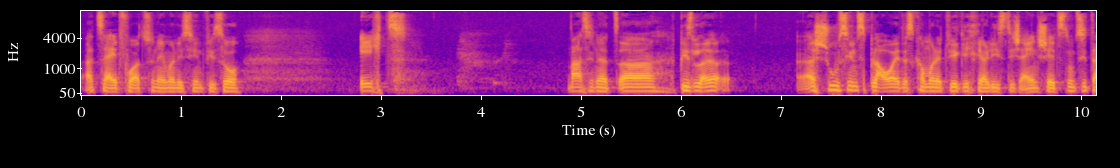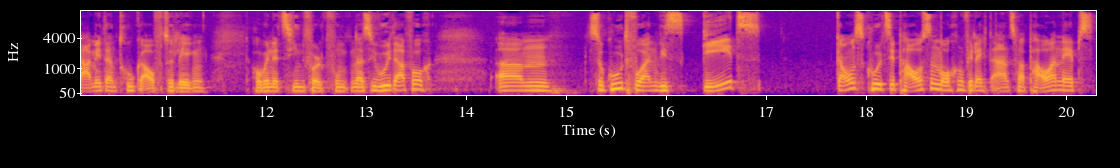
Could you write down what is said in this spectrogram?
eine Zeit vorzunehmen, ist irgendwie so echt, weiß ich nicht, äh, ein bisschen äh, ein Schuss ins Blaue, das kann man nicht wirklich realistisch einschätzen. Und sie damit einen Druck aufzulegen, habe ich nicht sinnvoll gefunden. Also ich wollte einfach ähm, so gut fahren, wie es geht, ganz kurze Pausen machen, vielleicht ein, zwei Powernaps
